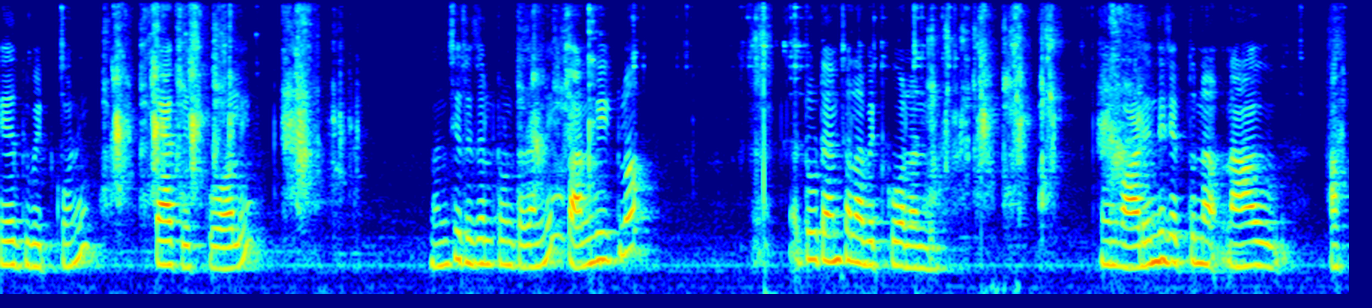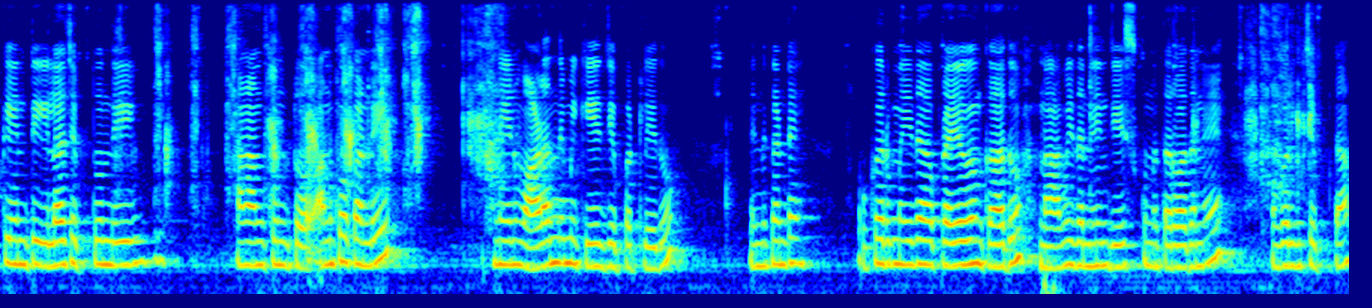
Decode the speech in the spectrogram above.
హెయిర్కి పెట్టుకొని ప్యాక్ వేసుకోవాలి మంచి రిజల్ట్ ఉంటుందండి. వన్ వీక్లో టూ టైమ్స్ అలా పెట్టుకోవాలండి. నేను వాడింది చెప్తున్నా నా అక్క ఏంటి ఇలా చెప్తుంది అని అనుకుంటూ అనుకోకండి. నేను వాడంది మీకు ఏది చెప్పట్లేదు. ఎందుకంటే ఒకరి మీద ప్రయోగం కాదు నా మీద నేను చేసుకున్న తర్వాతనే ఒకరికి చెప్తా.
